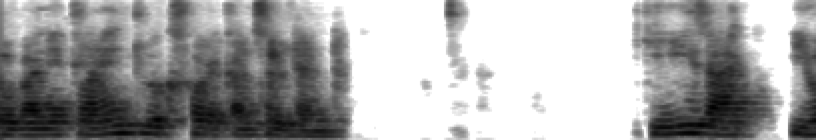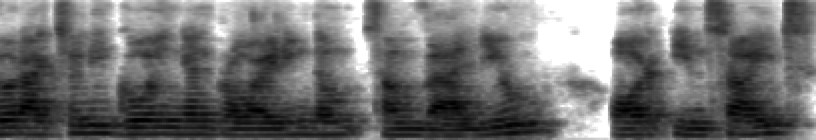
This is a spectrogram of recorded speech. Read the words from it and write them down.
So when a client looks for a consultant, he is act, you are actually going and providing them some value or insights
